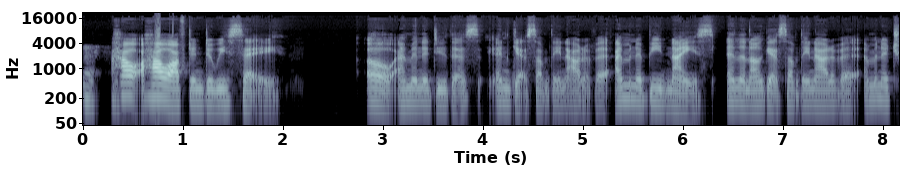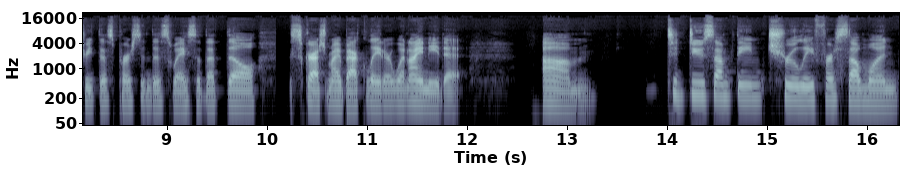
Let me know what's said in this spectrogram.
mm, how how often do we say, "Oh, I'm going to do this and get something out of it. I'm going to be nice and then I'll get something out of it. I'm going to treat this person this way so that they'll scratch my back later when I need it." Um to do something truly for someone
